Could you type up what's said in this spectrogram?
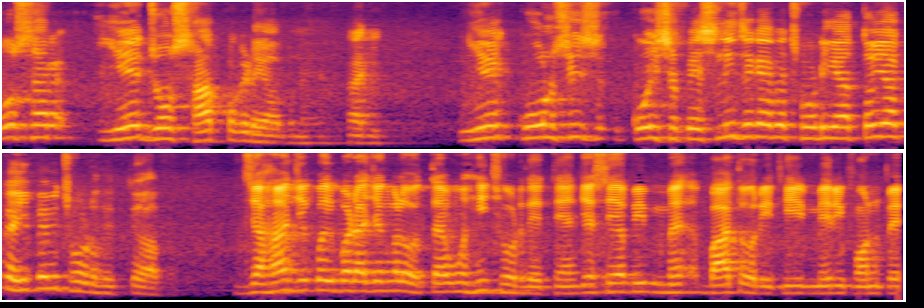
तो सर ये जो सांप पकड़े आपने हाँ जी। ये कौन सी कोई स्पेशली जगह पे छोड़ या तो या कहीं पे भी छोड़ देते हो आप? जहाँ जो कोई बड़ा जंगल होता है वहीं छोड़ देते हैं। जैसे अभी मैं बात हो रही थी मेरी फ़ोन पे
